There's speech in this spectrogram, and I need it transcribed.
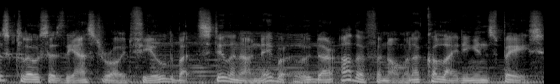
As close as the asteroid field, but still in our neighborhood, are other phenomena colliding in space.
